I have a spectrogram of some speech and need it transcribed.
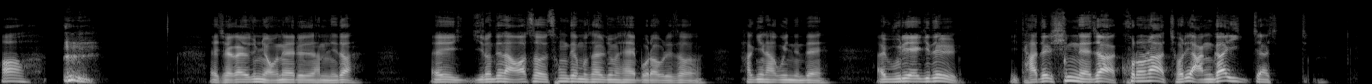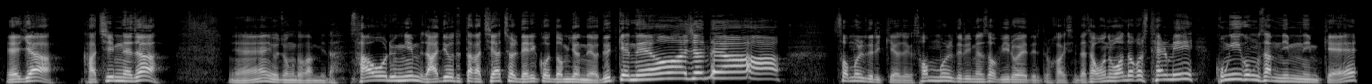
아, 예, 제가 요즘 연애를 합니다. 에이, 이런 데 나와서 성대모사를 좀 해보라 그래서 하긴 하고 있는데, 아, 우리 애기들, 다들 힘내자. 코로나 저리 안 가, 이, 자, 애기야, 같이 힘내자. 예, 요 정도 갑니다. 456님, 라디오 듣다가 지하철 내리고 넘겼네요. 늦겠네요. 하셨네요. 선물 드릴게요. 제가 선물 드리면서 위로해 드리도록 하겠습니다. 자, 오늘 원더걸스 Tell Me 0203님님께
